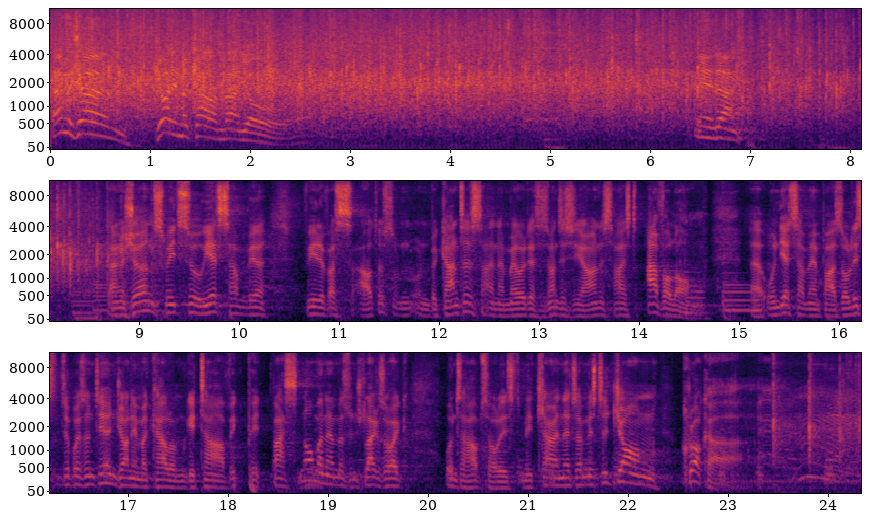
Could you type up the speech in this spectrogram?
Dankeschön, Johnny McCallum, Banjo. Vielen Dank. Dankeschön, Sweet Sue. Jetzt haben wir wieder was Altes und, und Bekanntes, eine Melodie den 20er Jahren, das heißt Avalon. Äh, und jetzt haben wir ein paar Solisten zu präsentieren. Johnny McCallum, Gitarre, Vic Pitt, Bass, Norman Emerson, Schlagzeug, unser Hauptsolist mit Klarinette, Mr. John Crocker. John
